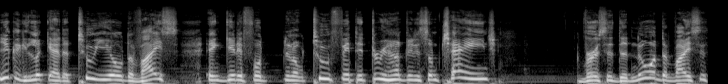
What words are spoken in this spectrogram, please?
You can look at a two-year-old device and get it for, you know, 250, 300 and some change versus the newer devices,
